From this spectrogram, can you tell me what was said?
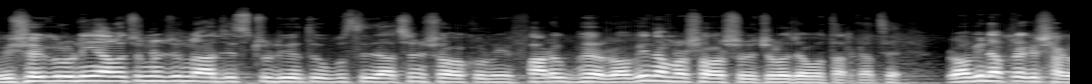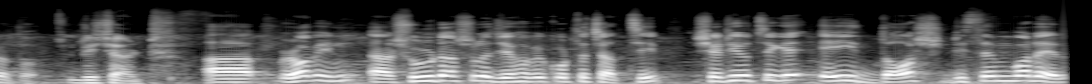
এই বিষয়গুলো নিয়ে আলোচনার জন্য আজ স্টুডিওতে উপস্থিত আছেন সহকর্মী ফারুক ভাই রবিন আমরা সরাসরি চলে যাব তার কাছে। রবিন আপনাকে স্বাগত। রিচার্ড। রবিন শুরুটা আসলে যেভাবে করতে চাচ্ছি সেটি হচ্ছে গিয়ে এই দশ ডিসেম্বরের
